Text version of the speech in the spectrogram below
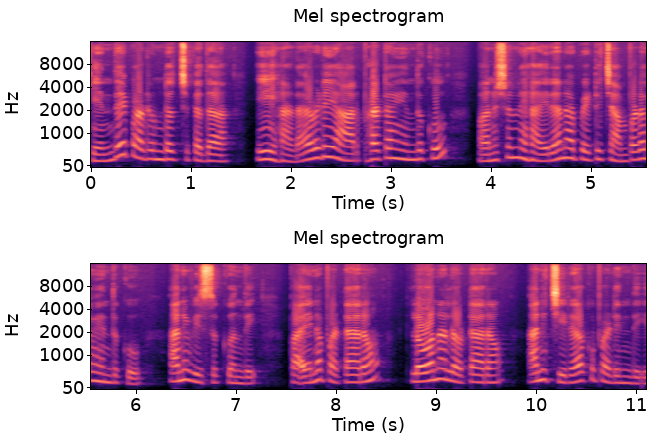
కిందే పడుండొచ్చు కదా. ఈ హడావిడి ఆర్భాటం ఎందుకు? మనుషుల్ని హైరాణ పెట్టి చంపడం ఎందుకు? అని విసుక్కుంది. పైన పటారం లోన లొటారం అని చిరాకు పడింది.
